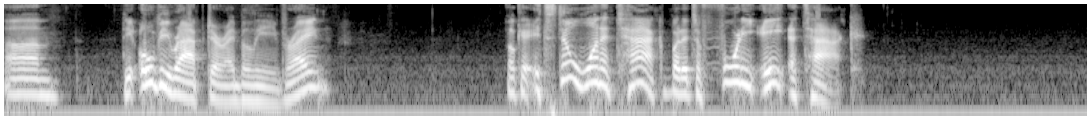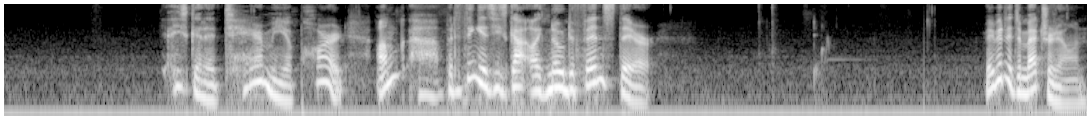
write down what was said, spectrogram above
Um, the Oviraptor, I believe, right? Okay, it's still one attack, but it's a 48 attack. He's gonna tear me apart. I'm, uh, but the thing is, he's got like no defense there. Maybe the Dimetrodon.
